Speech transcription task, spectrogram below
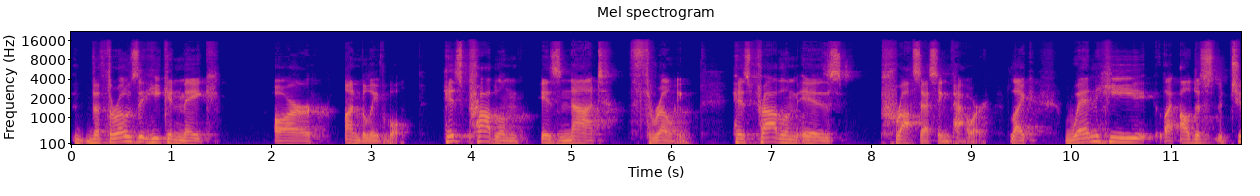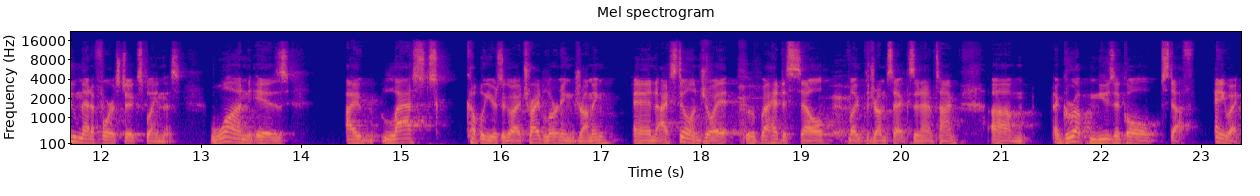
the throws that he can make are unbelievable. His problem is not throwing. His problem is processing power. Like when he like I'll just two metaphors to explain this. One is I last couple years ago, I tried learning drumming, and I still enjoy it. I had to sell like the drum set because I didn't have time. Um, I grew up musical stuff. Anyway,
